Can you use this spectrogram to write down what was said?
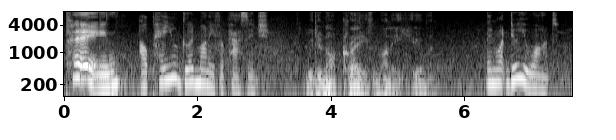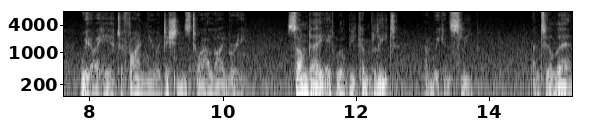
paying. I'll pay you good money for passage. We do not crave money, human. Then what do you want? We are here to find new additions to our library. Someday it will be complete, and we can sleep. Until then,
